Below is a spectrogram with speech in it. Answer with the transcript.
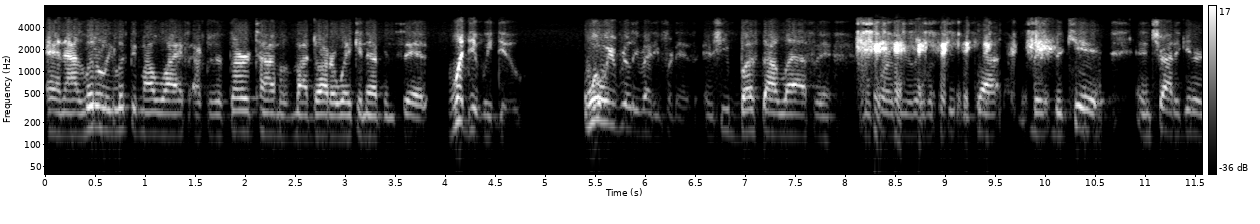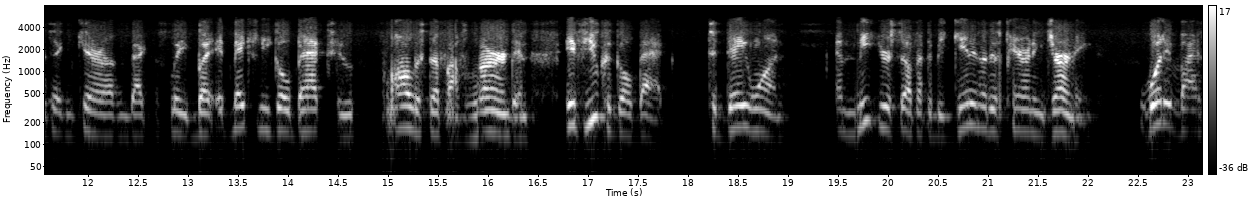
and I literally looked at my wife after the third time of my daughter waking up and said, "What did we do? were we really ready for this? And she bust out laughing before we were able to see the, the, the kid and try to get her taken care of and back to sleep. But it makes me go back to all the stuff I've learned. And if you could go back to day one and meet yourself at the beginning of this parenting journey, what advice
